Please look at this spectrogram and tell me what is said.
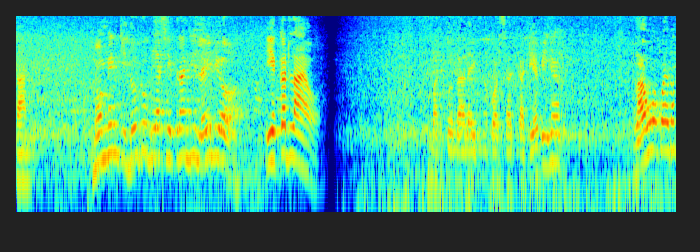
તાન. મમ્મીને કીધું તું બે શેતરાંજી લઈ લ્યો. એક જ લાયો. બાદ તો દાદા એમનો પ્રસાદ કાઢી આપી છે. લાવો કોઈ બા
